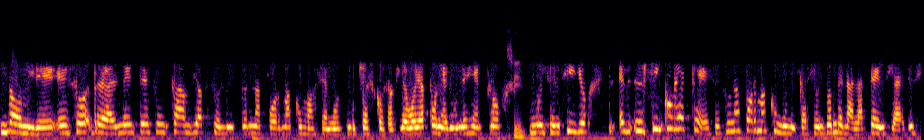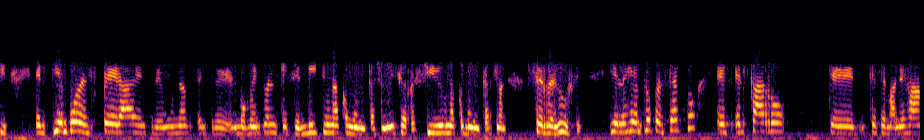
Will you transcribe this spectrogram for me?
No, mire, eso realmente es un cambio absoluto en la forma como hacemos muchas cosas. Le voy a poner un ejemplo Sí. muy sencillo. El, el 5G, ¿qué es? Es una forma de comunicación donde la latencia, es decir, el tiempo de espera entre, una, entre el momento en el que se emite una comunicación y se recibe una comunicación, se reduce. Y el ejemplo perfecto es el carro que, que se maneja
